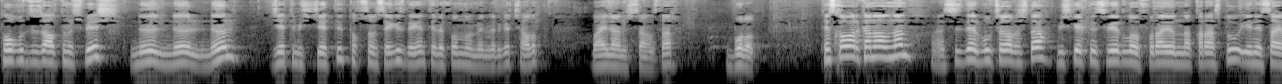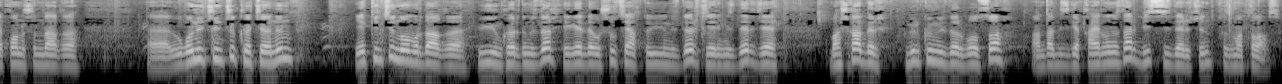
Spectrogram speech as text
тогуз жүз алтымыш беш нөл нөл нөл жетимиш жети токсон сегиз деген телефон номерлерге чалып байланышсаңыздар болот. Тез кабар каналынан э, сиздер бул чыгарылышта бишкектин свердлов районуна караштуу эне сай конушундагы он үчүнчү көчөнүн экинчи номурдагы үйүн көрдүңүздөр. Эгерде ушул сыяктуу үйүңүздөр жериңиздер же башка бир мүлкүңүздөр болсо анда бизге кайрылыңыздар. Биз сиздер үчүн кызмат кылабыз.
